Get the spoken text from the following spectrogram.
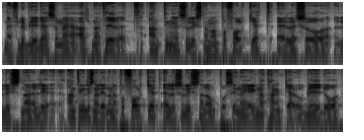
Nej, för det blir det som är alternativet. Antingen så lyssnar man på folket eller så lyssnar antingen lyssnar ledarna på folket eller så lyssnar de på sina egna tankar och blir då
